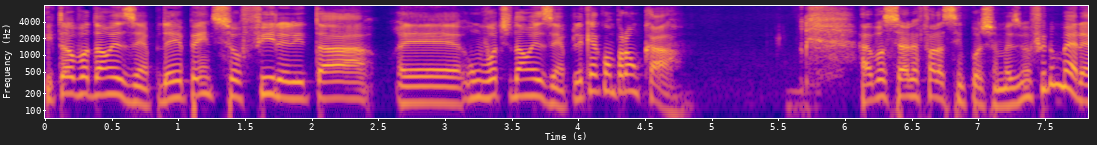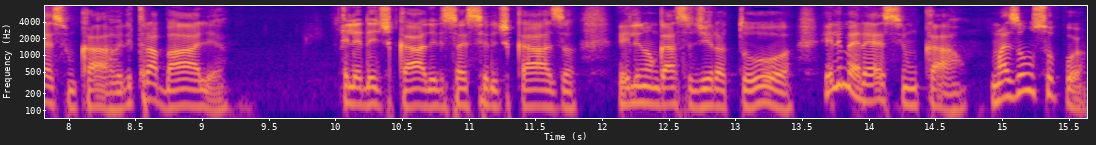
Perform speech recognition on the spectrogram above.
Então eu vou dar um exemplo. De repente, seu filho, ele tá. É, um, vou te dar um exemplo. Ele quer comprar um carro. Aí você olha e fala assim, poxa, mas meu filho merece um carro, ele trabalha. Ele é dedicado, ele sai cedo de casa, ele não gasta dinheiro à toa, ele merece um carro. Mas vamos supor,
